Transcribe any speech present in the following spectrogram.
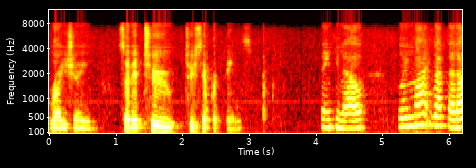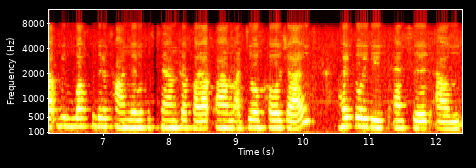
regime. So they're two, two separate things. Thank you, Mel. We might wrap that up. We lost a bit of time there with the sound drop out. Um, I do apologise. Hopefully we've answered um,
